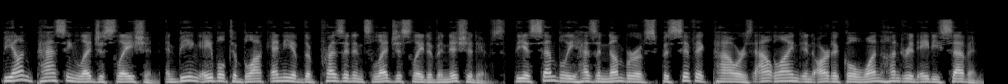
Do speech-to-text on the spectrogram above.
Beyond passing legislation and being able to block any of the President's legislative initiatives, the Assembly has a number of specific powers outlined in Article 187,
